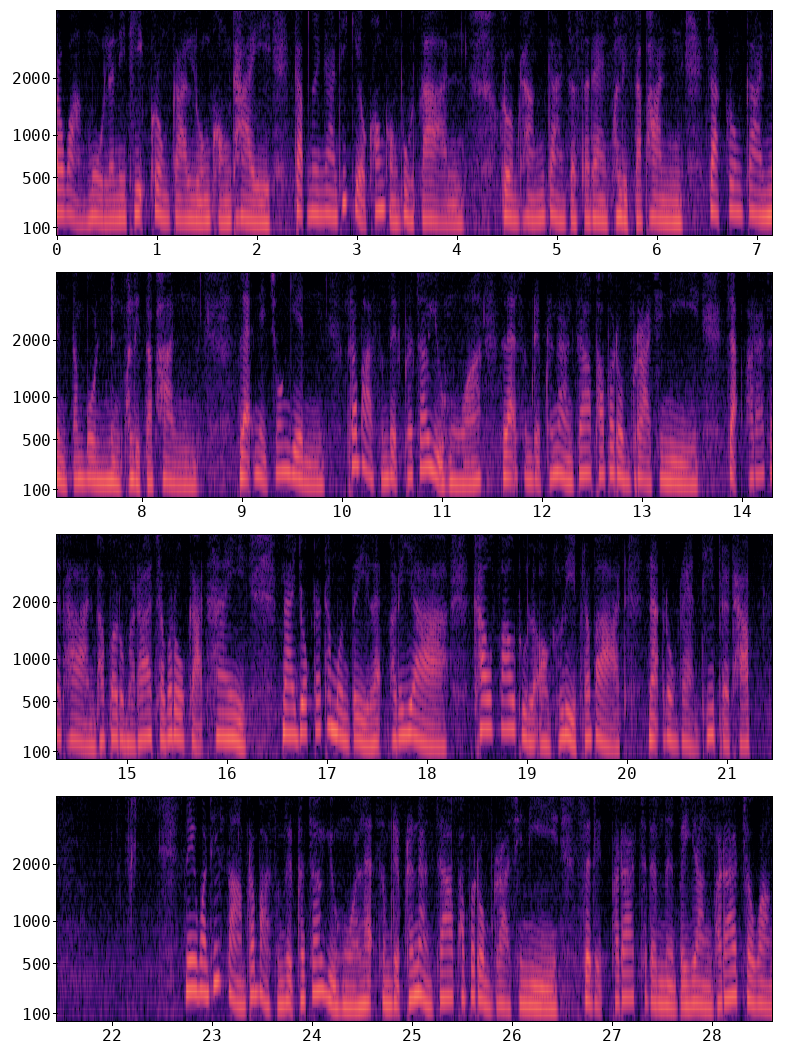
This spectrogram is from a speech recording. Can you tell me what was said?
ระหว่างมูลนิธิโครงการหลวงของไทย กับหน่วยงานที่เกี่ยวข้องของภูตาน รวมทั้งการจัดแสดงผลิตภัณฑ์ จากโครงการหนึ่งตำบลหนึ่งผลิตภัณฑ์ และในช่วงเย็น พระบาทสมเด็จพระเจ้าอยู่หัว และสมเด็จพระนางเจ้าพระบรมราชินี จะพระราชทานพระบรมราชวโรกาสให้ นายกรัฐมนตรีและภริยาเข้าเฝ้าทูลละอองธุลีพระบาทณโรงแรมที่ประทับในวันที่ 3 พระบาทสมเด็จพระเจ้าอยู่หัว และสมเด็จพระนางเจ้าพระบรมราชินี เสด็จพระราชดำเนินไปยังพระราชวัง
